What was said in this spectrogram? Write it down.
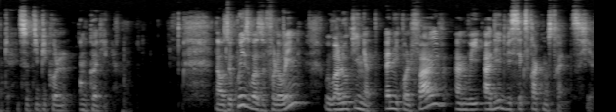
Okay, it's a typical encoding. Now the quiz was the following. We were looking at n equal 5 and we added this extra constraint here,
